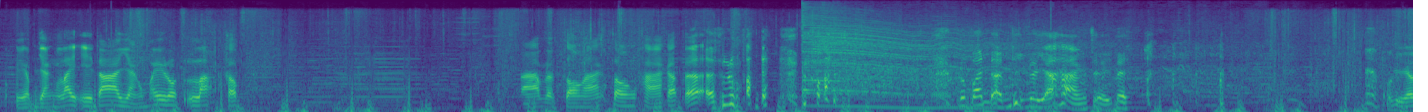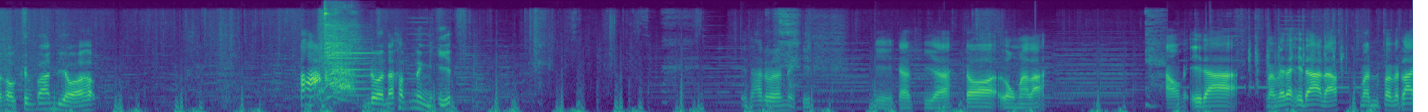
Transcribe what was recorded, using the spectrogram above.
โอเคครับยังไล่เอด้ายังไม่ลดละครับตามแบบซองล้างซองผาครับ เออเอรูปปั้นรูปปั้นดันทิ้งระยะห่างเฉยเลยโอเคครับเขาขึ้นบ้านเดียวครับ โดนนะครับหนึ่งฮิตเอด้าโดนแล้วหนึ่งฮิตโอกาเทียก็ลงมาละ เอาเอด้ามันไม่ได้เอด้าแล้ว มันไปไล่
